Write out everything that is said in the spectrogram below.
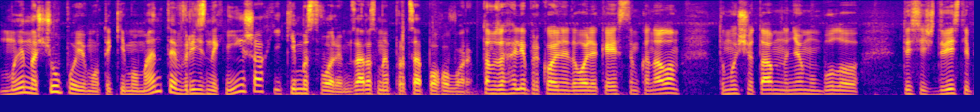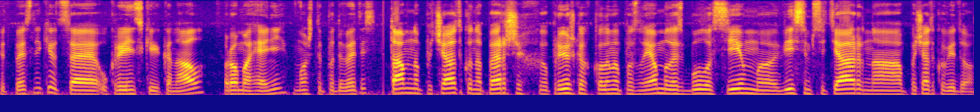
ми нащупуємо такі моменти в різних нішах, які ми створюємо. Зараз ми про це поговоримо. Там взагалі прикольний доволі кейс з цим каналом, тому що там на ньому було 1200 підписників. Це український канал Рома Геній. Можете подивитись. Там на початку, на перших привішках, коли ми познайомились, було 7-8 CTR на початку відео.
